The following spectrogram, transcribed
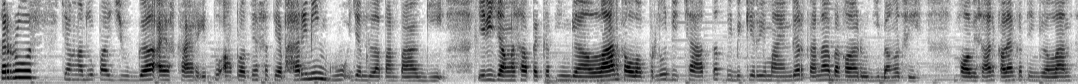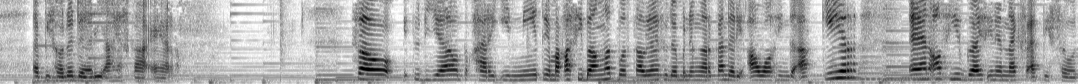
Terus jangan lupa juga ASKR itu uploadnya setiap hari Minggu jam 8 pagi. Jadi jangan sampai ketinggalan kalau perlu dicatat, dibikin reminder karena bakal rugi banget sih. Kalau misalnya kalian ketinggalan episode dari ASKR. So, itu dia untuk hari ini. Terima kasih banget buat kalian yang sudah mendengarkan dari awal hingga akhir. And I'll see you guys in the next episode.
